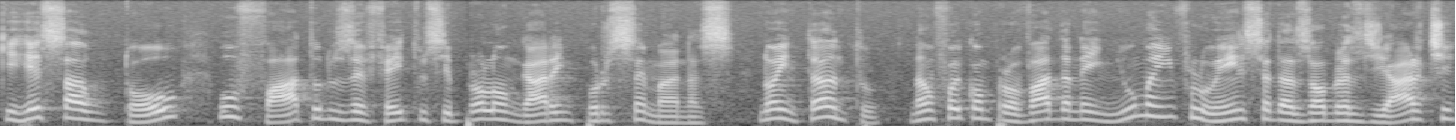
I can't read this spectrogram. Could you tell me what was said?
que ressaltou o fato dos efeitos se prolongarem por semanas. No entanto, não foi comprovada nenhuma influência das obras de arte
